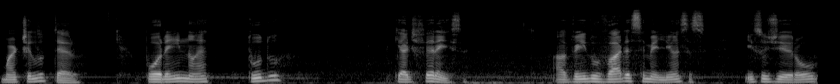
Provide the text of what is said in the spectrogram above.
Martim Lutero. Porém, não é tudo que há diferença. Havendo várias semelhanças, isso gerou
